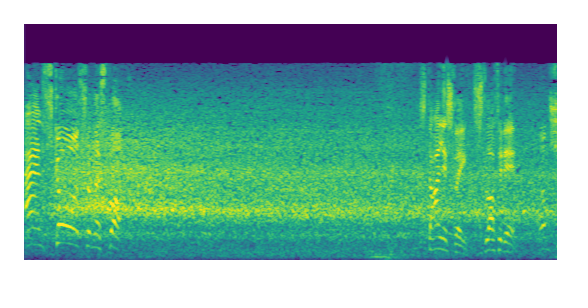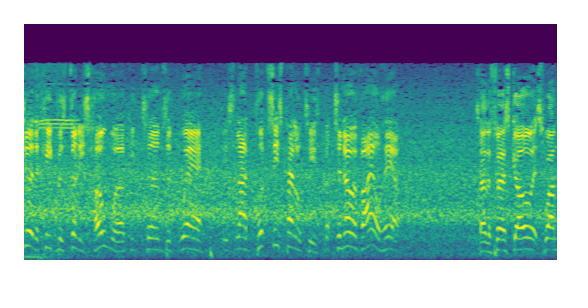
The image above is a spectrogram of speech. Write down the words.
And scores from the spot. Stylishly slotted in. Well, I'm sure the keeper's done his homework in terms of where this lad puts his penalties, but to no avail here. So the first goal, it's 1-0.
